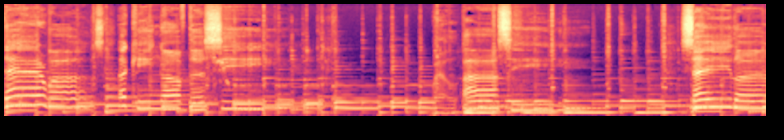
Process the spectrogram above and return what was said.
there was a king of the sea. Well, I see sailors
